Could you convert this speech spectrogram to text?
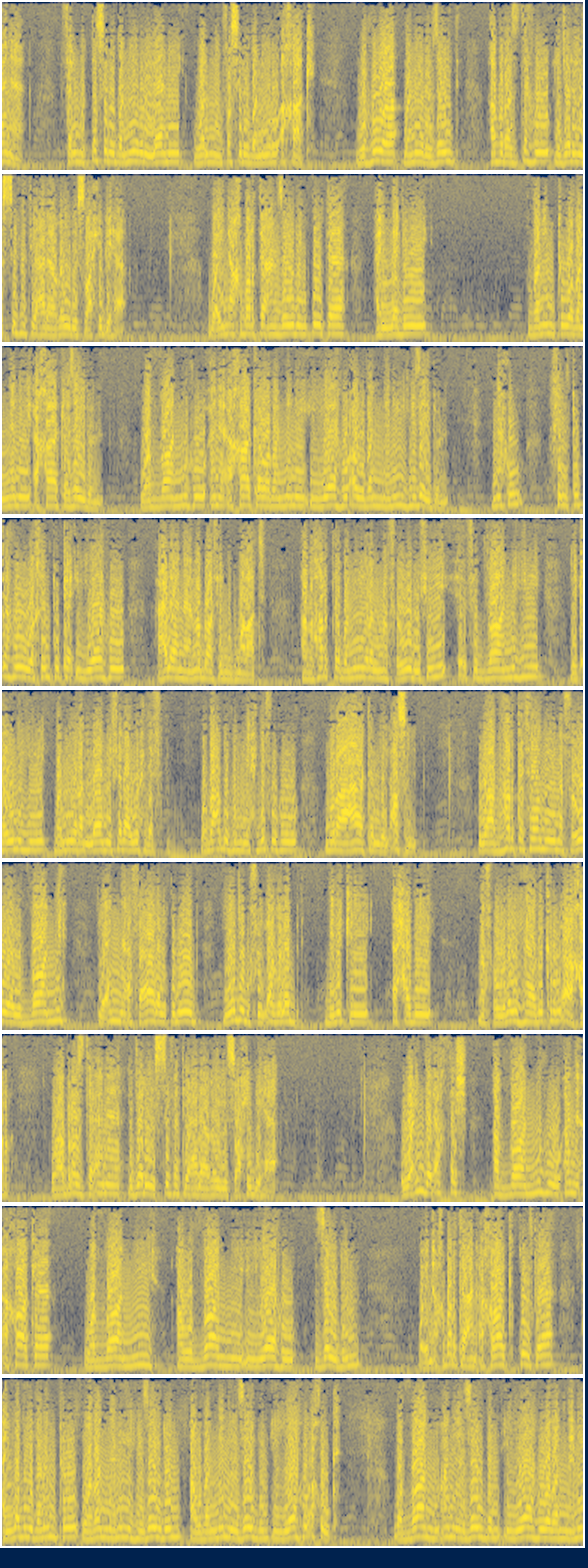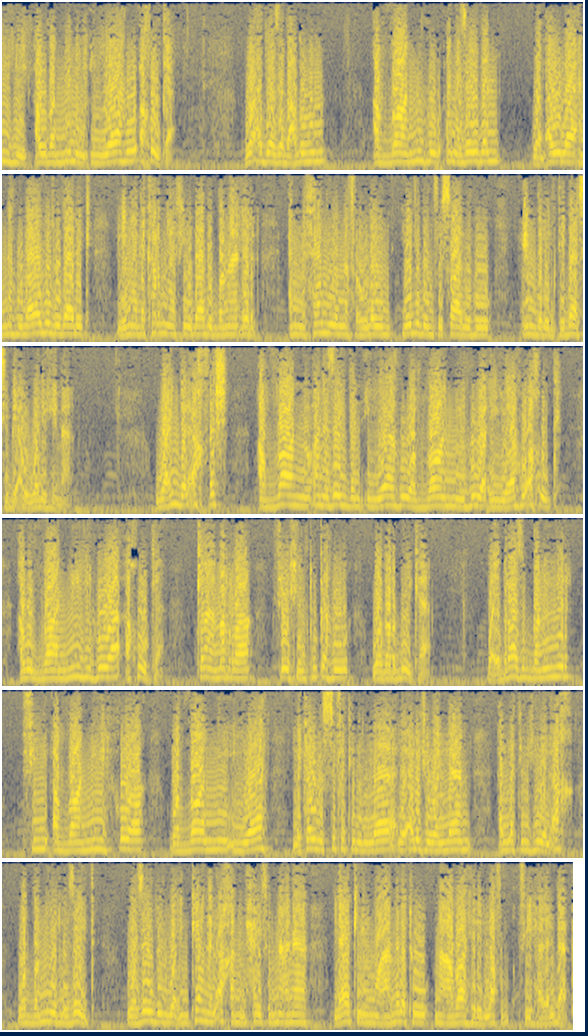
أنا فالمتصل ضمير اللام والمنفصل ضمير أخاك وهو ضمير زيد أبرزته لجري الصفة على غير صاحبها. وإن أخبرت عن زيد قلت الذي ظننت وظنني أخاك زيد. والظانه أنا أخاك وظنني إياه أو ظننيه زيد. نحو خلتكه وخلتك إياه على ما مضى في المضمرات. أظهرت ضمير المفعول في في الظانه لكونه ضمير اللام فلا يحذف وبعضهم يحذفه مراعاة للأصل. وأظهرت ثاني مفعول الظانه لأن أفعال القلوب يجب في الأغلب بذكر أحد مفعوليها ذكر الآخر. وأبرزت أنا لجري الصفة على غير صاحبها. وعند الأخفش الظانه أنا أخاك والظانيه أو الظاني إياه زيد. وإن أخبرت عن أخاك قلت الذي ظننت وظننيه زيد أو ظنني زيد إياه أخوك. والظان أنا زيدا إياه وظننيه أو ظنني إياه أخوك. وأجاز بعضهم الظانه أنا زيدا والأولى أنه لا يجوز ذلك لما ذكرنا في باب الضمائر أن ثاني المفعولين يجب انفصاله عند الالتباس بأولهما. وعند الأخفش الظان أنا زيدا إياه والظاني هو إياه أخوك أو الظانيه هو أخوك كما مر في خلتكه وضربيك. وإبراز الضمير في الظانيه هو والظاني إياه لكون الصفة لله لألف واللام التي هي الأخ والضمير لزيد وزيد وإن كان الأخ من حيث المعنى لكن المعاملة مع ظاهر اللفظ في هذا الباب.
